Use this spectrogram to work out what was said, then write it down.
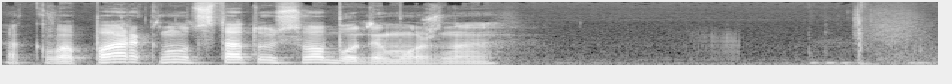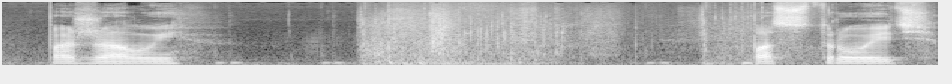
Аквапарк. Ну, вот статую свободы можно. Пожалуй. Построить.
